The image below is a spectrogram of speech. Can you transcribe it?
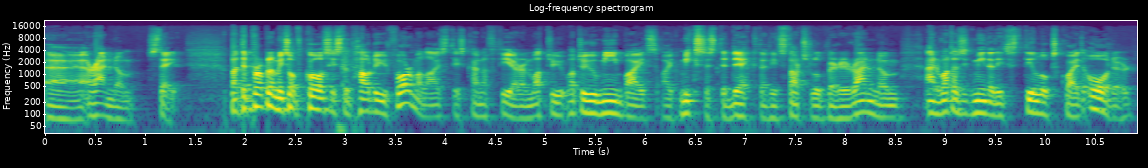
uh, random state. But the problem is, of course, is that how do you formalize this kind of theorem? What do you, what do you mean by it like mixes the deck that it starts to look very random? And what does it mean that it still looks quite ordered?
